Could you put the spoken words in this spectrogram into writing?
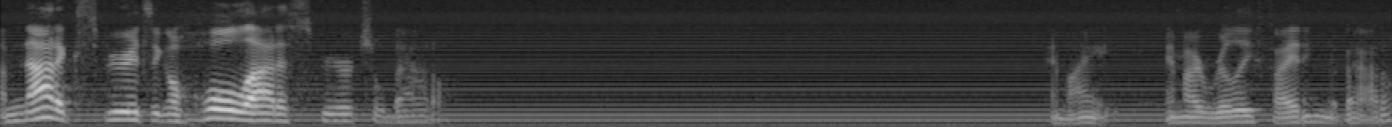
I'm not experiencing a whole lot of spiritual battle. Am I, am I really fighting the battle?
